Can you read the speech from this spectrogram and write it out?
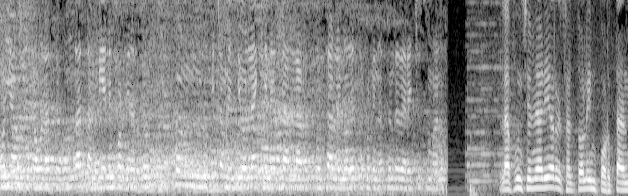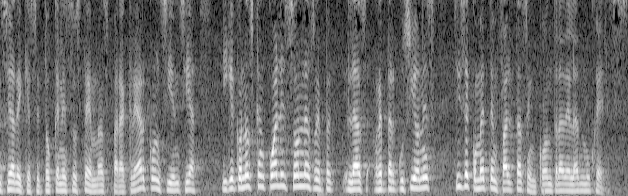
hoy ya vamos a cabo la segunda, también en coordinación con Lupita Mendiola, quien es la, la responsable ¿no? de esta coordinación de derechos humanos. La funcionaria resaltó la importancia de que se toquen estos temas para crear conciencia y que conozcan cuáles son las, las repercusiones si se cometen faltas en contra de las mujeres.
